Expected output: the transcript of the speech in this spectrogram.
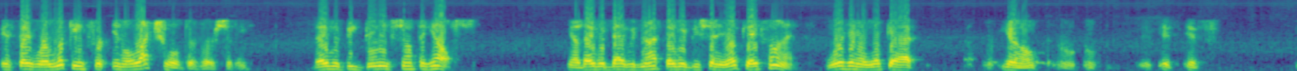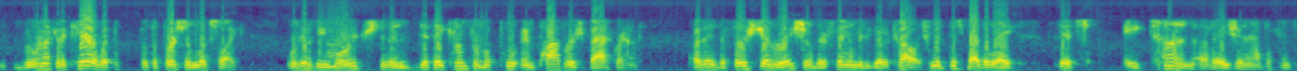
If they were looking for intellectual diversity, they would be doing something else. You know, they would they would not they would be saying, okay, fine, we're going to look at, you know, if, if we're not going to care what the, what the person looks like, we're going to be more interested in did they come from a poor, impoverished background? Are they the first generation of their family to go to college? Which, this, by the way, fits a ton of Asian applicants.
